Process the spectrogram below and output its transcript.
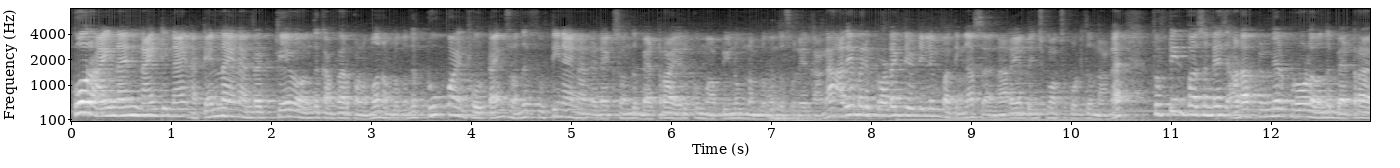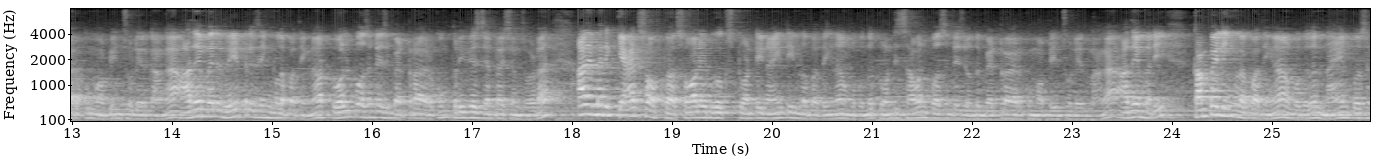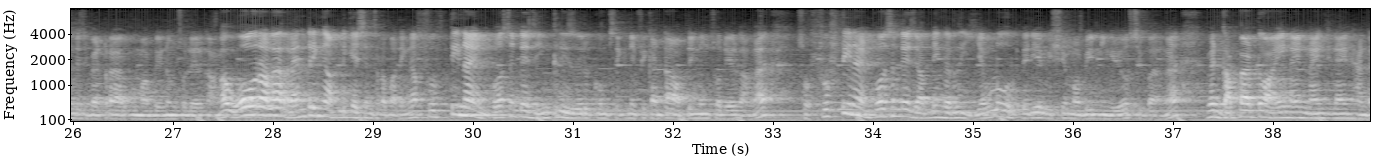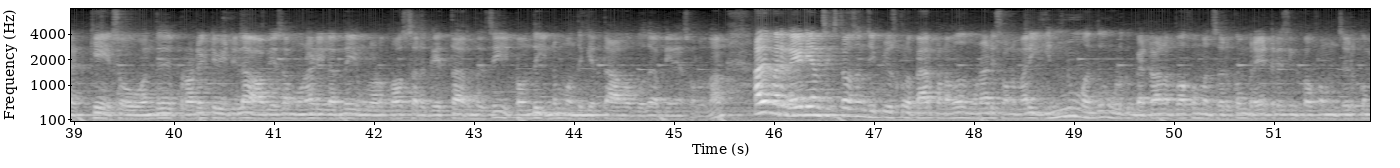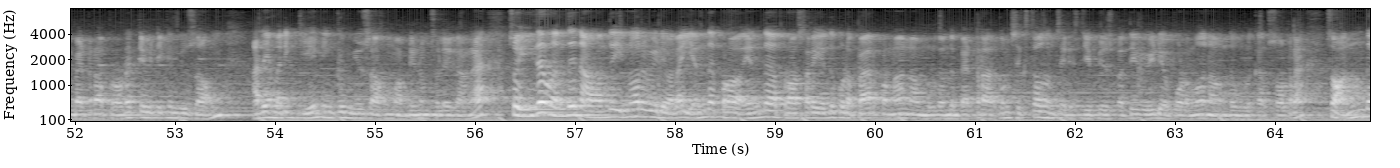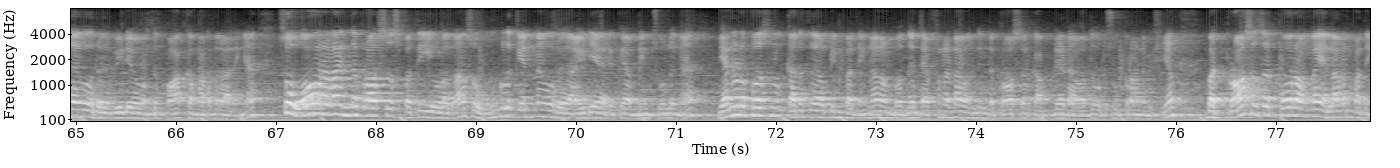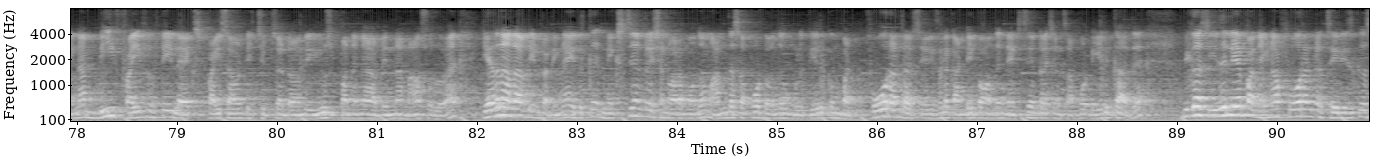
Core I nine ninety nine ten nine hundred கேவை வந்து கம்பேர் பண்ணும்போது நம்மளுக்கு வந்து டூ பாயிண்ட் ஃபோர் டைம்ஸ் வந்து ஃபிஃப்டி நைன் ஹண்ட்ரட் எக்ஸ் வந்து பெட்டராக இருக்கும் அப்படின்னு நம்மளுக்கு வந்து சொல்லியிருக்காங்க. அதே மாதிரி ப்ரொடக்டிவிட்டிலையும் பார்த்தீங்கன்னா நிறைய பெஞ்ச் மார்க்ஸ் கொடுத்துருந்தாங்க ஃபிஃப்டீன் பர்சன்டேஜ் அடா ப்ரீமியர் ப்ரோவில் வந்து பெட்டராக இருக்கும் அப்படின்னு சொல்லியிருக்காங்க. அதே மாதிரி ரேட் ரேசிங்கில் பார்த்தீங்கன்னா டுவெல் பர்சன்டேஜ் பெட்டராக இருக்கும் ப்ரீவியஸ் ஜென்ரேஷன்ஸோட அதே மாதிரி CAD software SolidWorks twenty நைன்டீனில் பார்த்தீங்கன்னா நமக்கு வந்து டுவெண்ட்டி செவன் பர்சன்டேஜ் வந்து பெட்டராக இருக்கும் அப்படின்னு சொல்லியிருந்தாங்க. அதே மாதிரி கம்பெனிங்கில் பார்த்தீங்கன்னா நமக்கு வந்து நைன் பர்சன்டேஜ் பெட்டராக இருக்கும் அப்படின்னு சொல்லியிருக்காங்க. ஓவராலாக ரெண்டரிங் அப்ளிகேஷன்ஸில் பார்த்தீங்கன்னா ஃபிஃப்டி நைன் பர்சன்டேஜ் இன்க்ரீஸ் இருக்கும் சிக்னிஃபிகண்ட்டாக அப்படின்னு சொல்லியிருக்காங்க. ஸோ ஃபிஃப்டி நைன் பர்சன்டேஜ் அப்படிங்கிறது எவ்வளோ ஒரு பெரிய விஷயம் அப்படின்னு நீங்கள் யோசிப்பாருங்க when compared to I nine ninety nine hundred K so வந்து ப்ரொடக்டிவிட்டியில் ஆப்வியஸாக முன்னாடியிலேருந்து இவங்களோட ப்ராசஸர் கெத்தாக இருந்துச்சு. இப்போ வந்து இன்னும் வந்து கெத்தாக ஆக போகுது அப்படின்னே சொல்லலாம். அதே மாதிரி ரேடியன் சிக்ஸ் தௌசண்ட் ஜிபியூஸ் கூட பேர் பண்ணும்போது முன்னாடி சொன்ன மாதிரி இன்னும் வந்து உங்களுக்கு பெட்டரான பர்ஃபார்மன்ஸ் இருக்கும். ரேட் ரேசிங் பர்ஃபார்மன்ஸ் இருக்கும். பெட்டராக ப்ரொடக்டிவிட்டிக்கும் யூஸ் ஆகும். அதே மாதிரி கேமிங்க்கும் யூஸ் ஆகும் அப்படின்னு சொல்லியிருக்காங்க. ஸோ இதை வந்து நான் வந்து இன்னொரு வீடியோவில் எந்த ப்ரா எந்த ப்ராசரை எது கூட பேர் பண்ணால் நம்மளுக்கு வந்து பெட்டராக இருக்கும்? சிக்ஸ் தௌசண்ட் சீரிஸ் ஜிபியூஸ் பற்றி வீடியோ போடும்போது நான் வந்து உங்களுக்கு அதை சொல்கிறேன் ஸோ அந்த ஒரு வீடியோ வந்து பார்க்க மறந்துடாதீங்க. ஸோ ஓவராலாக இந்த ப்ராசஸ் பற்றி இவ்வளோ தான் ஸோ உங்களுக்கு என்ன ஒரு ஐடியா இருக்குது அப்படின்னு சொல்லுங்கள் என்னோட பர்சனல் கருத்து அப்படின்னு பார்த்தீங்கன்னா நம்ம வந்து டெஃபினட்டாக வந்து இந்த ப்ராசருக்கு அப்டேட் ஆகிறது ஒரு சூப்பரான விஷயம். பட் ப்ராசஸர் போகிறவங்க எல்லாரும் பார்த்தீங்கன்னா பி ஃபைவ் ஃபிஃப்டி இல்லை எக்ஸ் ஃபைவ் செவன்ட்டி சிப்செட்டை வந்து யூஸ் பண்ணுங்க அப்படின்னு தான் நான் சொல்லுவேன். எதனால் அப்படின்னு பார்த்தீங்கன்னா இதுக்கு நெக்ஸ்ட் ஜென்ரேஷன் வரும்போதும் அந்த சப்போர்ட் வந்து உங்களுக்கு இருக்கும். பட் ஃபோர் ஃபோர் ஹண்ட்ரட் சீரிஸில் கண்டிப்பாக வந்து நெக்ஸ்ட் ஜென்ரேஷன் சப்போர்ட் இருக்காது. பிகாஸ் இதுலேயே பார்த்தீங்கன்னா ஃபோர் ஹண்ட்ரட் சீரிஸ்க்கு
